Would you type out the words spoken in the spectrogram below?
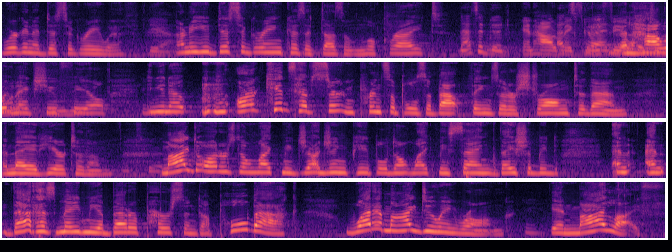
we're going to disagree with. Yeah. And are you disagreeing because it doesn't look right? That's a good. and how it That's makes good. me feel and how you're it doing makes you feel. And you know, our kids have certain principles about things that are strong to them, and they adhere to them. My daughters don't like me judging people, don't like me saying they should be, and and that has made me a better person to pull back. What am I doing wrong in my life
